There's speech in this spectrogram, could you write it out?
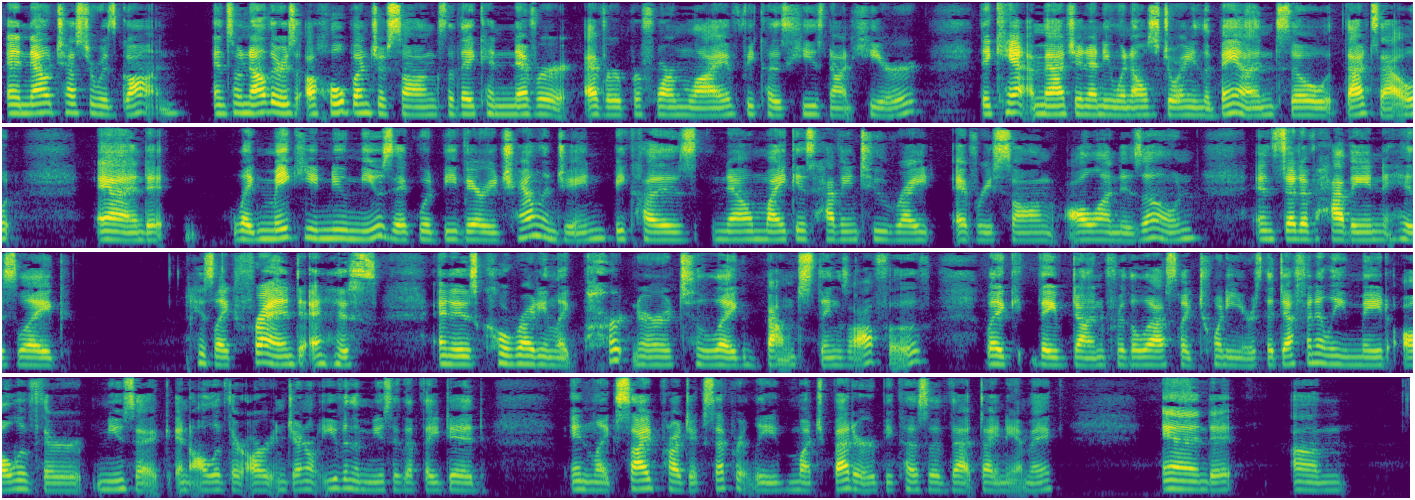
And now Chester was gone. And so now there's a whole bunch of songs that they can never ever perform live because he's not here. They can't imagine anyone else joining the band, so that's out. And like making new music would be very challenging because now Mike is having to write every song all on his own instead of having his like his like friend and his and his co-writing like partner to like bounce things off of like they've done for the last like 20 years that definitely made all of their music and all of their art in general even the music that they did in like side projects separately much better because of that dynamic. And it um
